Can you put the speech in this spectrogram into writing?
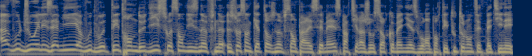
À vous de jouer, les amis. À vous de voter. 32 10 79 9 74 900 par SMS. Par tirage au sort comme Agnès, vous remportez tout au long de cette matinée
